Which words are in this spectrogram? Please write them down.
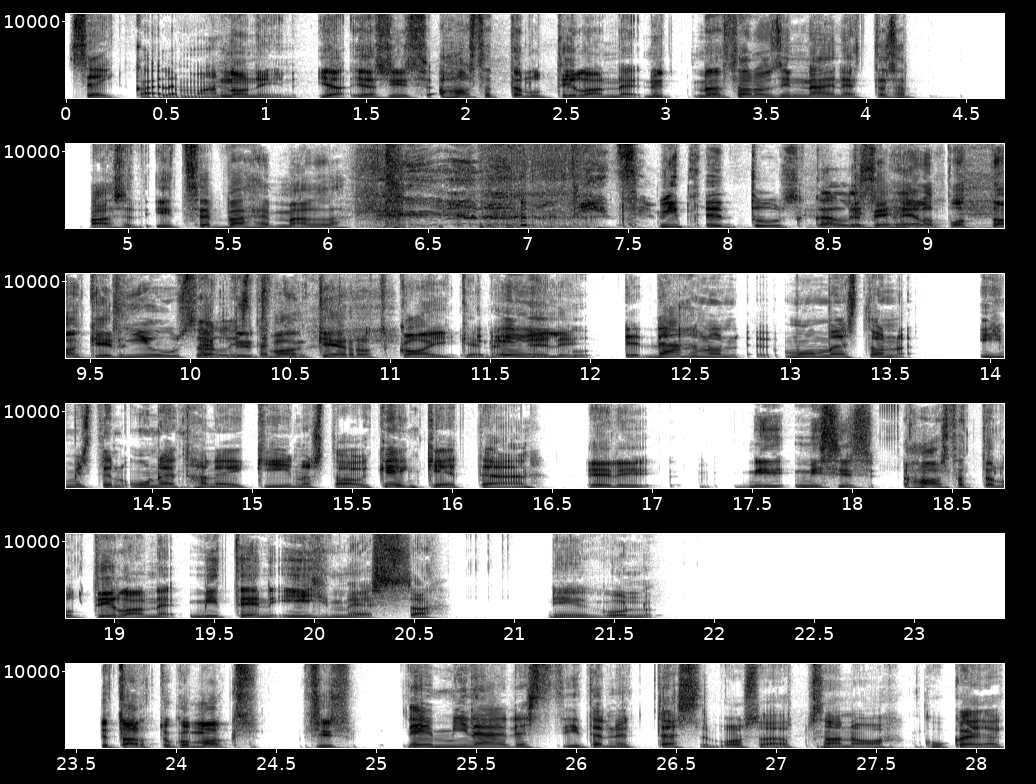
seikkailemaan. No niin, ja, ja siis haastattelutilanne, nyt mä sanoisin näin, että sä pääset itse vähemmällä. Miten Ja tuskallista. se helpottaakin, että nyt vaan kun- kerrot kaiken. Ei, eli, kun, näähän on, mun mielestä on, ihmisten unethan ei kiinnosta oikein ketään. eli mi, mi, siis haastattelutilanne, miten ihmeessä niin kun, ja tarttuko Max, siis, En minä edes sitä nyt tässä osaa sanoa, kuka ja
